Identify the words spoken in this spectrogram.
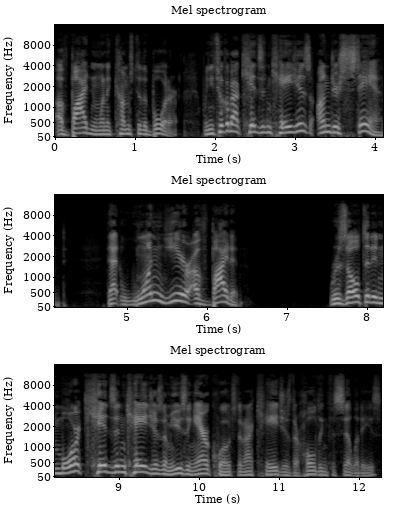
of Biden when it comes to the border? When you talk about kids in cages, understand that one year of Biden resulted in more kids in cages. I'm using air quotes. They're not cages, they're holding facilities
